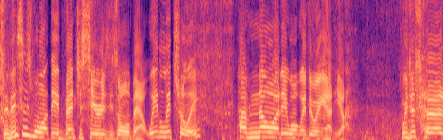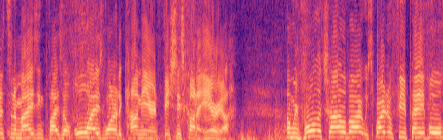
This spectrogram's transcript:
See, this is what the adventure series is all about. We literally have no idea what we're doing out here. We just heard it's an amazing place. I've always wanted to come here and fish this kind of area. And we brought the trailer boat, we spoke to a few people,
